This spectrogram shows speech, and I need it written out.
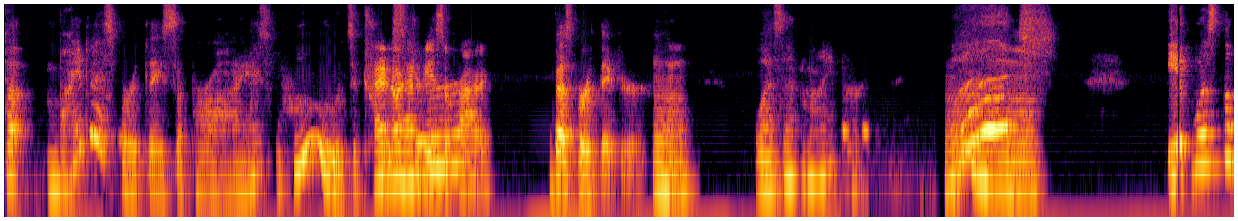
But my best birthday surprise, ooh, it's a twister. I didn't know it had to be a surprise. Best birthday beer Mm-hmm. wasn't my birthday. Mm. It was the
